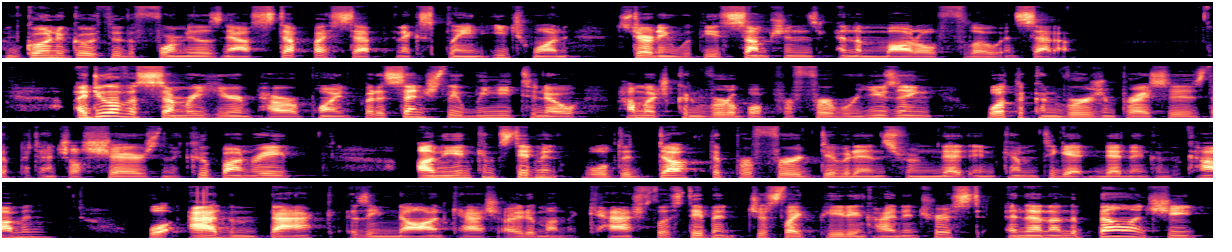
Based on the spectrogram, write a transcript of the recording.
I'm going to go through the formulas now step by step and explain each one, starting with the assumptions and the model flow and setup. I do have a summary here in PowerPoint, but essentially we need to know how much convertible preferred we're using, what the conversion price is, the potential shares, and the coupon rate. On the income statement, we'll deduct the preferred dividends from net income to get net income to common. We'll add them back as a non-cash item on the cash flow statement, just like paid in kind interest. And then on the balance sheet,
